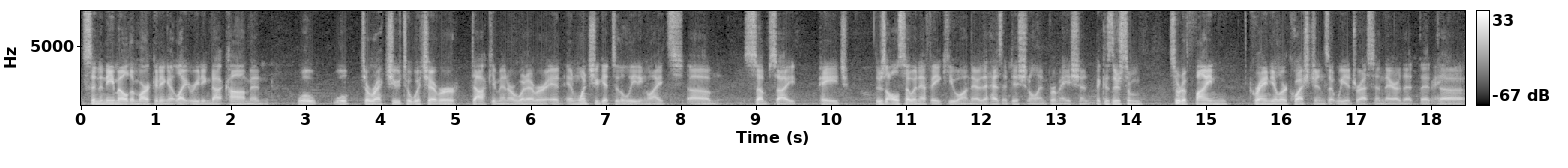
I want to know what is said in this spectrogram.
send an email to marketing at lightreading.com and we'll we'll direct you to whichever document or whatever. And, and once you get to the Leading Lights um, subsite page, there's also an FAQ on there that has additional information because there's some sort of fine granular questions that we address in there that that right. uh,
